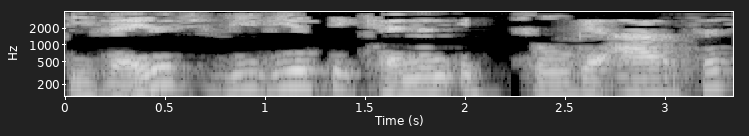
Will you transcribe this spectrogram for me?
Die Welt, wie wir sie kennen, ist so geartet,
